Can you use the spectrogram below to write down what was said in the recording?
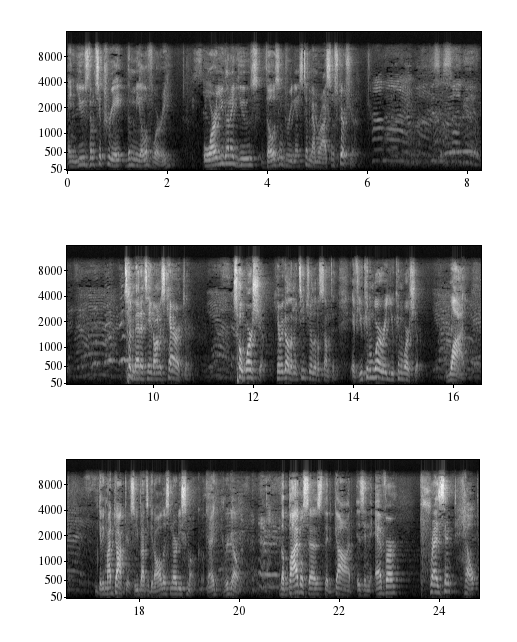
and use them to create the meal of worry? Or are you going to use those ingredients to memorize some scripture? Come on. This is so good. To meditate on his character. to worship. Here we go. Let me teach you a little something. If you can worry, you can worship. Why? I'm getting my doctorate, so you're about to get all this nerdy smoke, okay? Here we go. The Bible says that God is an ever present help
